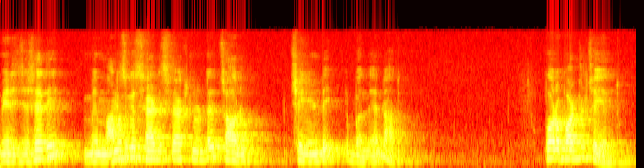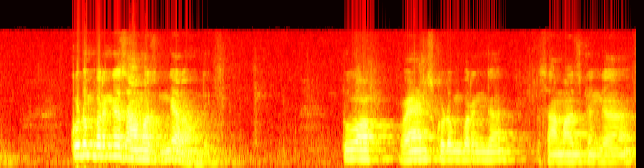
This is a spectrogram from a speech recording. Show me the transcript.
మీరు చేసేది మీ మనసుకు సాటిస్ఫాక్షన్ ఉంటే చాలు. చేయండి ఇబ్బంది ఏం రాదు. పొరపాట్లు చేయొద్దు. కుటుంబపరంగా సామాజికంగా ఎలా ఉంది? టూ ఆఫ్ వ్యాండ్స్ కుటుంబపరంగా సామాజికంగా.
